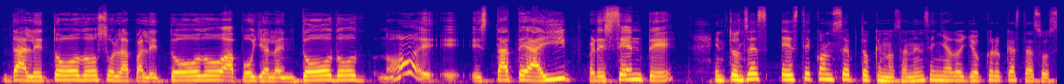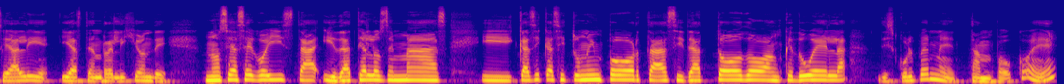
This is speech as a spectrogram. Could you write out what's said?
Dale todo, solápale todo, apóyala en todo, ¿no? Eh, eh, estate ahí presente. Entonces, este concepto que nos han enseñado, yo creo que hasta social y, y hasta en religión, de no seas egoísta y date a los demás y casi casi tú no importas y da todo aunque duela, discúlpenme, tampoco, ¿eh?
